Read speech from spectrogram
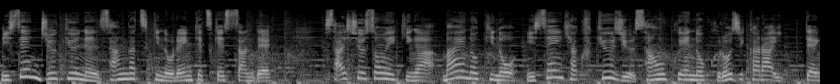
2019年3月期の連結決算で最終損益が前の期の2193億円の黒字から一転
